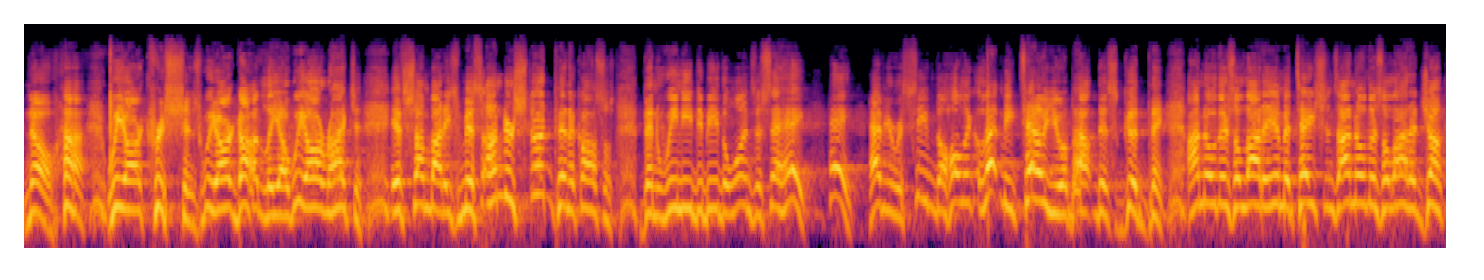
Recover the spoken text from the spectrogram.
no, we are Christians, we are godly, uh, we are righteous. If somebody's misunderstood Pentecostals, then we need to be the ones that say, Hey, hey, have you received the Holy? Let me tell you about this good thing. I know there's a lot of imitations, I know there's a lot of junk,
